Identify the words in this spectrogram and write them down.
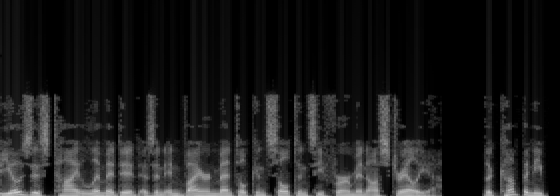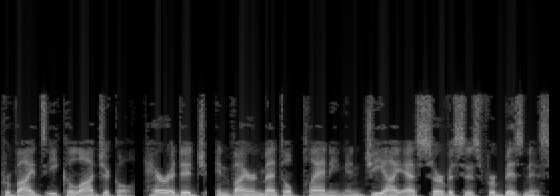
Biosis Pty Limited is an environmental consultancy firm in Australia. The company provides ecological, heritage, environmental planning and GIS services for business,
